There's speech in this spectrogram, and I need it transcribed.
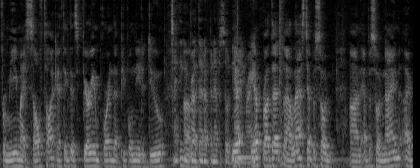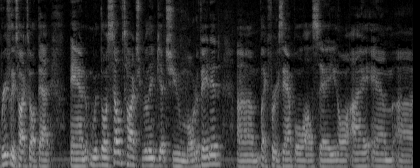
for me my self talk. I think that's very important that people need to do. I think you um, brought that up in episode yep, nine, right? Yep, brought that uh, last episode on episode nine. I briefly talked about that, and those self talks really get you motivated. Um, like for example, I'll say, you know, I am. Uh,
